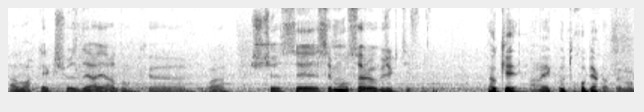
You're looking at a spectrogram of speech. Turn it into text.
avoir quelque chose derrière. Donc, voilà. Je- C'est c'est mon seul objectif, en fait, Ok, bah écoute, trop bien. tout simplement.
